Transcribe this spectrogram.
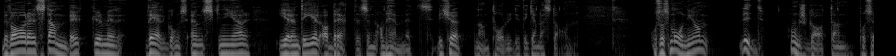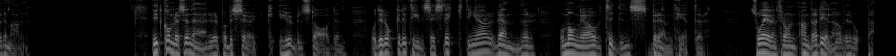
Bevarade stamböcker med välgångsönskningar ger en del av berättelsen om hemmet vid Köpmantorget i Gamla stan. Och så småningom vid Hornsgatan på Södermalm. Dit kom resenärer på besök i huvudstaden och det lockade till sig släktingar, vänner och många av tidens berömdheter. Så även från andra delar av Europa.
